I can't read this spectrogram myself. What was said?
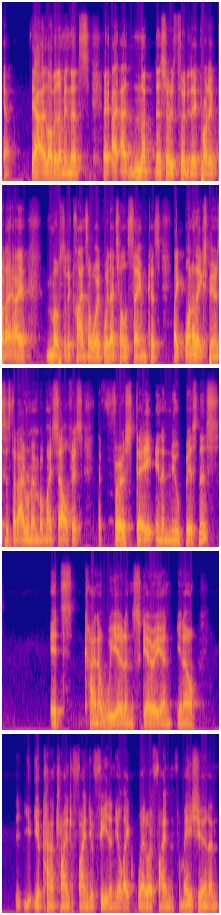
Yeah yeah, I love it. I mean, that's I, I, not necessarily thirty day project, but I, I, most of the clients I work with, I tell the same because like one of the experiences that I remember myself is the first day in a new business. It's kind of weird and scary, and you know, you're kind of trying to find your feet and you're like where do i find information? And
